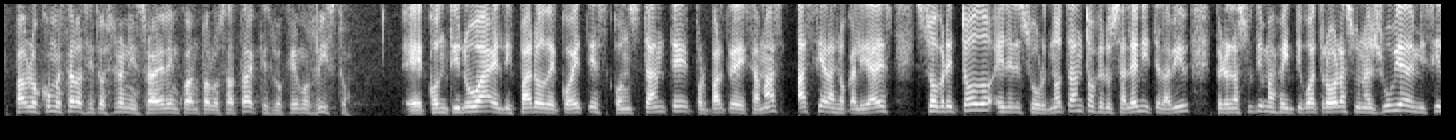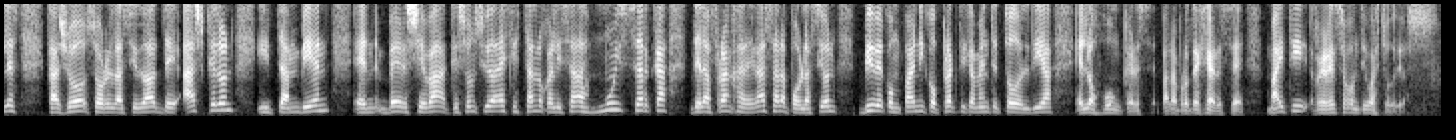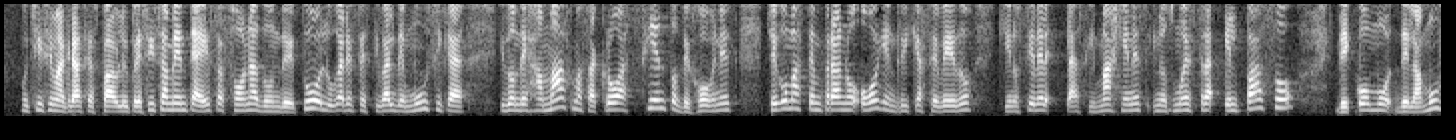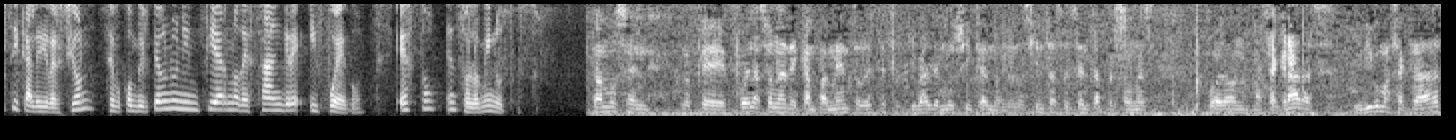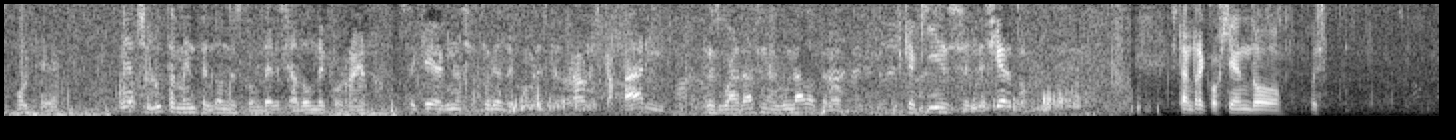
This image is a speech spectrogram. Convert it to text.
Pablo, ¿cómo está la situación en Israel en cuanto a los ataques, lo que hemos visto? Eh, continúa el disparo de cohetes constante por parte de Hamas hacia las localidades, sobre todo en el sur, no tanto Jerusalén y Tel Aviv, pero en las últimas 24 horas una lluvia de misiles cayó sobre la ciudad de Ashkelon y también en Beersheba, que son ciudades que están localizadas muy cerca de la franja de Gaza. La población vive con pánico prácticamente todo el día en los búnkers para protegerse. Mighty, regreso contigo a estudios. Muchísimas gracias, Pablo. Y precisamente a esa zona donde tuvo lugar el Festival de Música y donde jamás masacró a cientos de jóvenes, llegó más temprano hoy Enrique Acevedo, quien nos tiene las imágenes y nos muestra el paso de cómo de la música a la diversión se convirtió en un infierno de sangre y fuego. Esto en solo minutos. Estamos en lo que fue la zona de campamento de este festival de música en donde 260 personas fueron masacradas. Y digo masacradas porque absolutamente en dónde esconderse, a dónde correr. Sé que hay algunas historias de jóvenes que lograron escapar y resguardarse en algún lado, pero es que aquí es el desierto. Están recogiendo pues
